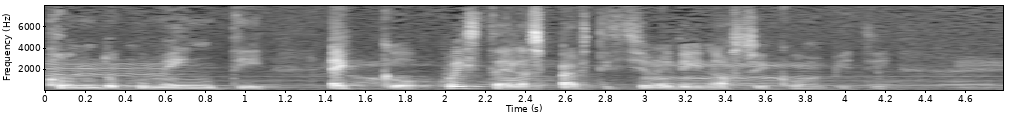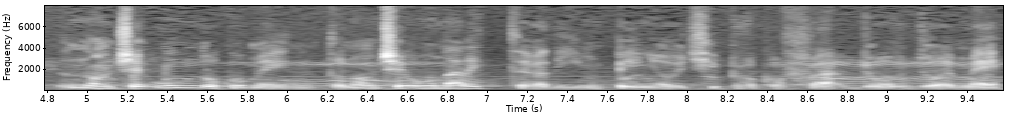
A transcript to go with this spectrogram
con documenti, ecco, questa è la spartizione dei nostri compiti. Non c'è un documento, non c'è una lettera di impegno reciproco fra Giorgio e me,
